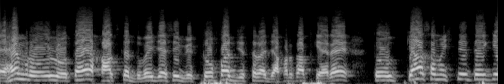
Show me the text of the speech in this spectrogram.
अहम रोल होता है, खासकर दुबई जैसी विकटों पर, जिस तरह जाफ़र साहब कह रहे हैं। तो क्या समझते थे कि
